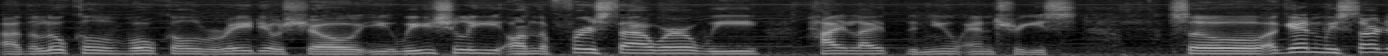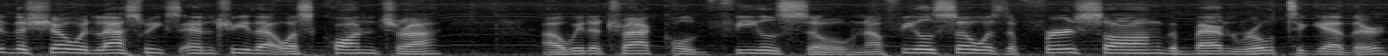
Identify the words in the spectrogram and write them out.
uh, the local vocal radio show, we usually on the first hour we highlight the new entries. So again, we started the show with last week's entry that was Kontra uh, with a track called Feel So. Now, Feel So was the first song the band wrote together.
